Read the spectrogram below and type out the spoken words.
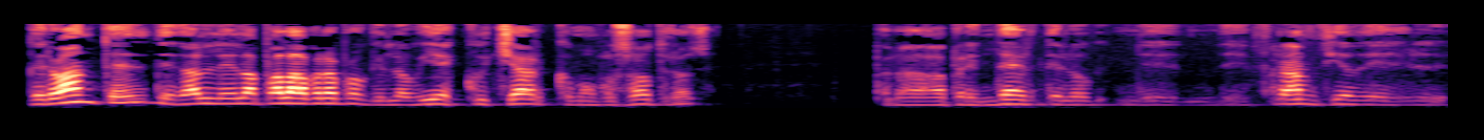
Pero antes de darle la palabra, porque lo voy a escuchar como vosotros, para aprender de, lo, de, de Francia, de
